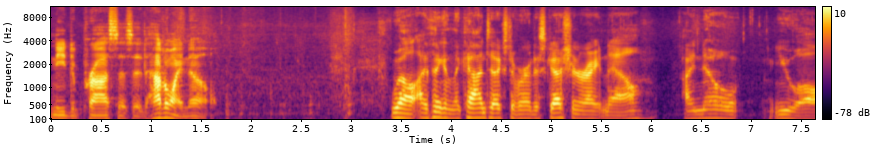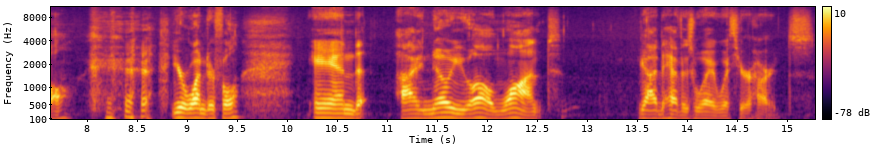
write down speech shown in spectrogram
need to process it. How do I know? Well, I think in the context of our discussion right now, I know you all. You're wonderful. And I know you all want God to have his way with your hearts.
